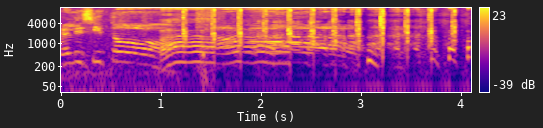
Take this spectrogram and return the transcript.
felicito. Ah.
